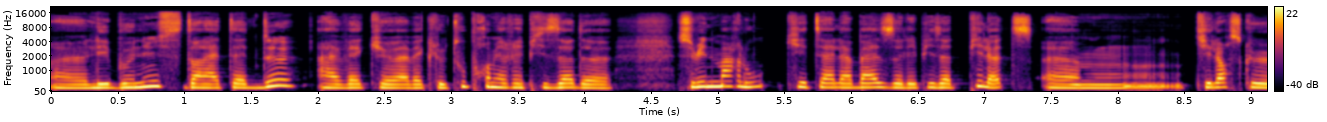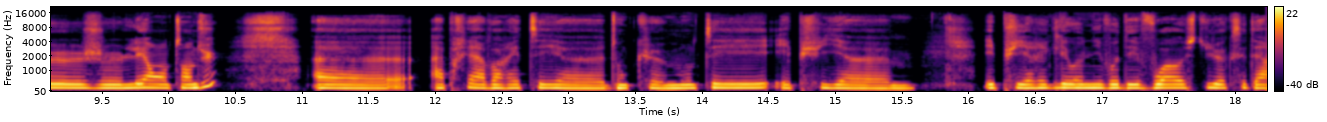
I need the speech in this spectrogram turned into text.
euh, les bonus dans la tête 2 avec, euh, avec le tout premier épisode, celui de Marlou, qui était à la base l'épisode pilote, qui lorsque je l'ai entendu, après avoir été donc monté et puis, et puis réglé au niveau des voix au studio, etc.,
